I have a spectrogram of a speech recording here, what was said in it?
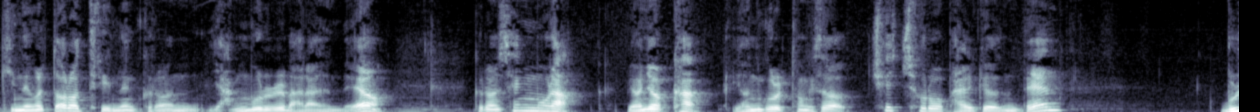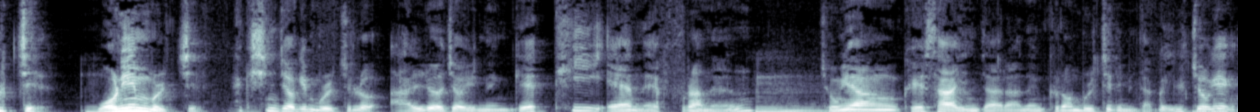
기능을 떨어뜨리는 그런 약물을 말하는데요. 그런 생물학, 면역학 연구를 통해서 최초로 발견된 물질, 원인 물질, 핵심적인 물질로 알려져 있는 게 TNF라는 음, 종양괴사 인자라는 그런 물질입니다. 그 일종의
